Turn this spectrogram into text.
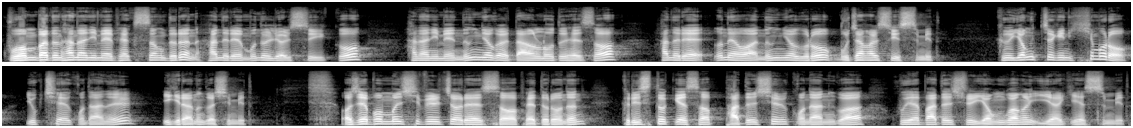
구원받은 하나님의 백성들은 하늘의 문을 열 수 있고 하나님의 능력을 다운로드해서 하늘의 은혜와 능력으로 무장할 수 있습니다. 그 영적인 힘으로 육체의 고난을 이기라는 것입니다. 어제 본문 11절에서 베드로는 그리스도께서 받으실 고난과 후에 받으실 영광을 이야기했습니다.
